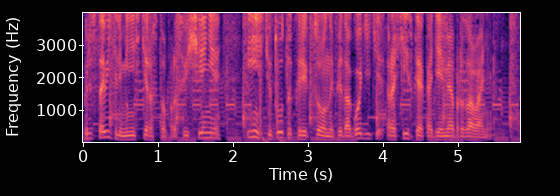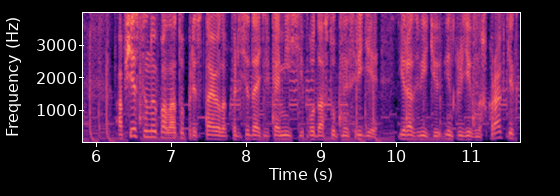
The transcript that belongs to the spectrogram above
представители Министерства просвещения и Института коррекционной педагогики Российской академии образования. Общественную палату представила председатель комиссии по доступной среде и развитию инклюзивных практик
